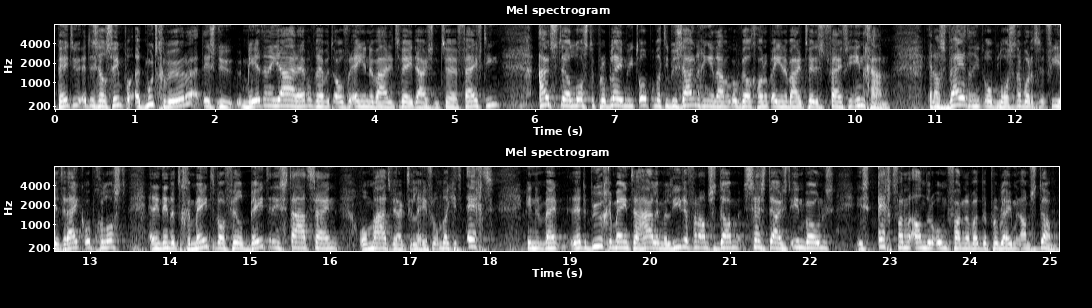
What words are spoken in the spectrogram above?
Weet u, het is heel simpel. Het moet gebeuren. Het is nu meer dan een jaar, hè, want we hebben het over 1 januari 2015. Uitstel lost de problemen niet op, omdat die bezuinigingen namelijk ook wel gewoon op 1 januari 2015 ingaan. En als wij het dan niet oplossen, dan wordt het via het Rijk opgelost. En ik denk dat de gemeenten wel veel beter in staat zijn om maatwerk te leveren. Omdat je het echt in de buurgemeente Haarlemmerlieden van Amsterdam, 6000 inwoners, is echt van een andere omvang dan de problemen in Amsterdam.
